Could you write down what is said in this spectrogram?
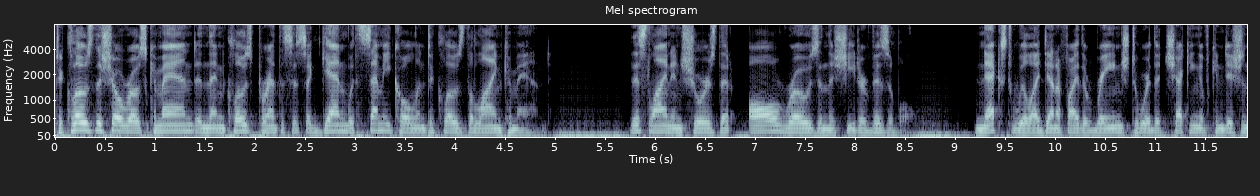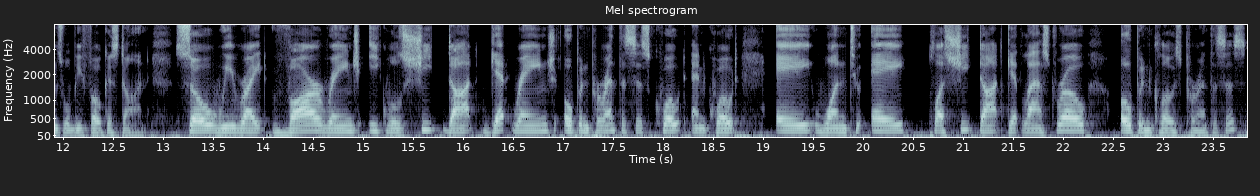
to close the show rows command, and then close parenthesis again with semicolon to close the line command. This line ensures that all rows in the sheet are visible. Next, we'll identify the range to where the checking of conditions will be focused on. So we write var range equals sheet dot get range open parenthesis quote and quote a1 to a plus sheet dot get last row open close parenthesis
